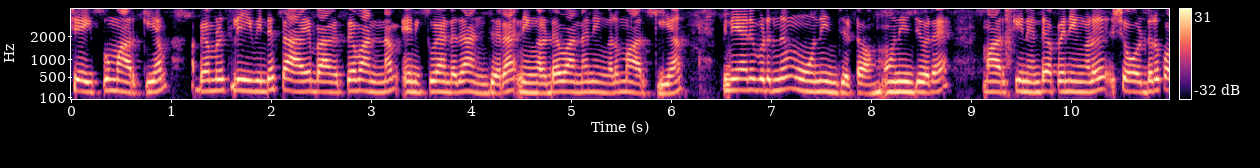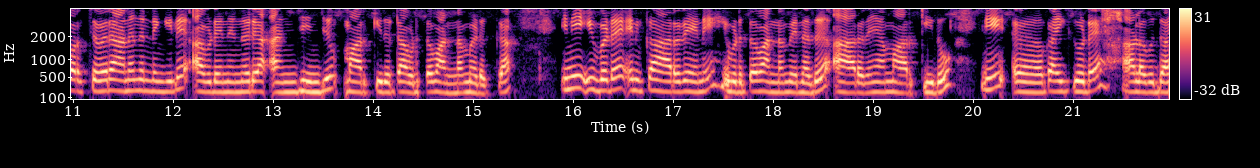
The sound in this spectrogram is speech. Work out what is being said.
ഷേപ്പ് മാർക്ക് ചെയ്യാം. അപ്പോൾ നമ്മൾ സ്ലീവിന്റെ താഴെ ഭാഗത്തെ വണ്ണം എനിക്ക് വേണ്ടത് അഞ്ചര നിങ്ങളുടെ വണ്ണം നിങ്ങൾ മാർക്ക് ചെയ്യാം. പിന്നെ ഞാൻ ഇവിടുന്ന് മൂന്ന് ഇഞ്ച് കേട്ടോ മൂന്ന് ഇഞ്ച് ഇവിടെ മാർക്ക് ചെയ്യുന്നുണ്ട്. അപ്പോൾ നിങ്ങൾ ഷോൾഡർ കുറച്ചവരാണെന്നുണ്ടെങ്കിൽ അവിടെ നിന്നൊരു അഞ്ച് ഇഞ്ച് മാർക്ക് ചെയ്തിട്ട് അവിടുത്തെ വണ്ണം എടുക്കുക. ഇനി ഇവിടെ എനിക്ക് ആറരയാണ് ഇവിടുത്തെ വണ്ണം വരുന്നത്. ആറര ഞാൻ മാർക്ക് ചെയ്തു. ഇനി കൈക്കൂടെ അളവ് ഇതാ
